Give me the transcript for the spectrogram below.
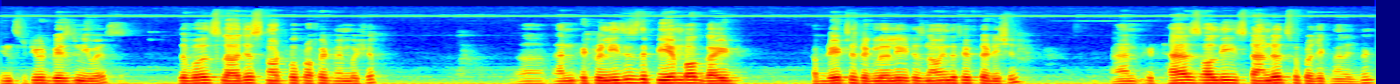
Institute based in US, the world's largest not-for-profit membership. Uh, and it releases the PMBOK guide, updates it regularly. It is now in the fifth edition and it has all the standards for project management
